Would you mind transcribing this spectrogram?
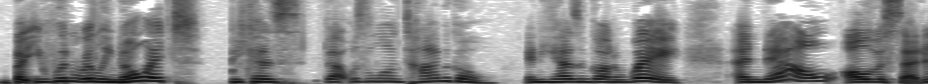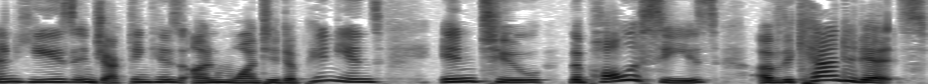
But you wouldn't really know it because that was a long time ago and he hasn't gone away. And now all of a sudden he's injecting his unwanted opinions into the policies of the candidates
